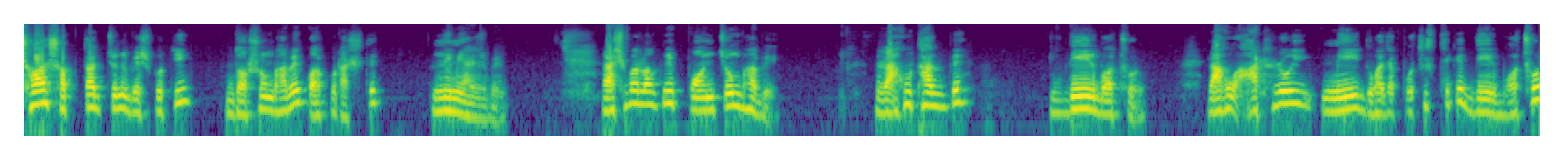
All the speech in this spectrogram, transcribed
ছয় সপ্তাহের জন্য বৃহস্পতি দশম ভাবে কর্কট রাশিতে নেমে আসবে। রাশি বা লগ্নে পঞ্চম ভাবে রাহু থাকবে দেড় বছর। রাহু আঠেরোই মে দু থেকে দেড় বছর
